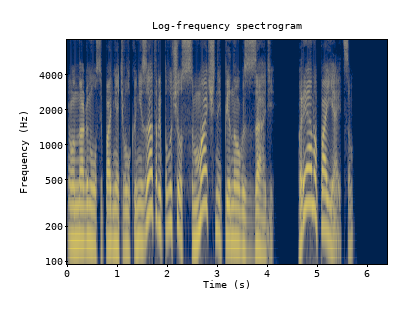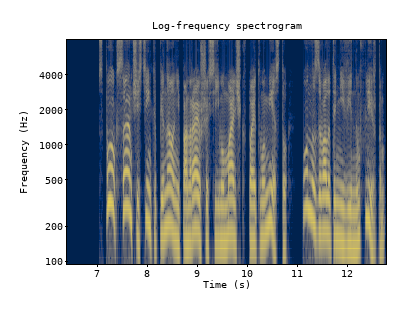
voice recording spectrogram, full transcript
Он нагнулся поднять вулканизатор и получил смачный пинок сзади. Прямо по яйцам. Спок сам частенько пинал не понравившихся ему мальчиков по этому месту, он называл это невинным флиртом.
